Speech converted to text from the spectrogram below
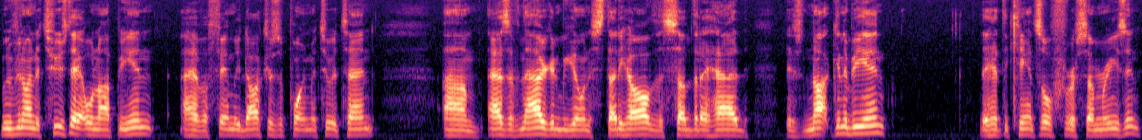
Moving on to Tuesday, I will not be in. I have a family doctor's appointment to attend. Um, as of now, you're going to be going to study hall. The sub that I had is not going to be in. They had to cancel for some reason.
